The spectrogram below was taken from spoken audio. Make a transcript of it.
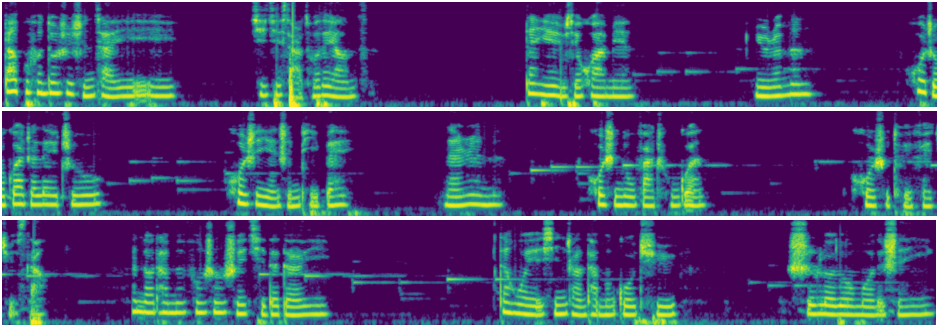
大部分都是神采奕奕、积极洒脱的样子，但也有些画面，女人们或者挂着泪珠，或是眼神疲惫；男人们或是怒发冲冠，或是颓废沮丧。看到他们风生水起的得意。但我也欣赏他们过去失落落寞的身影，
